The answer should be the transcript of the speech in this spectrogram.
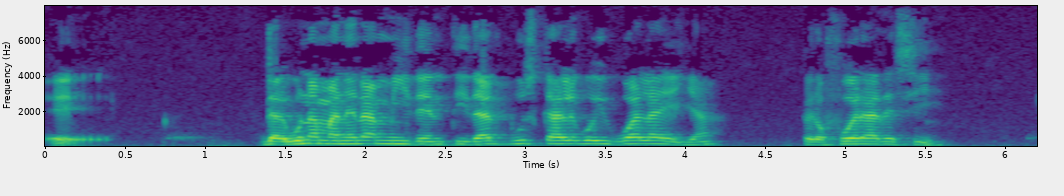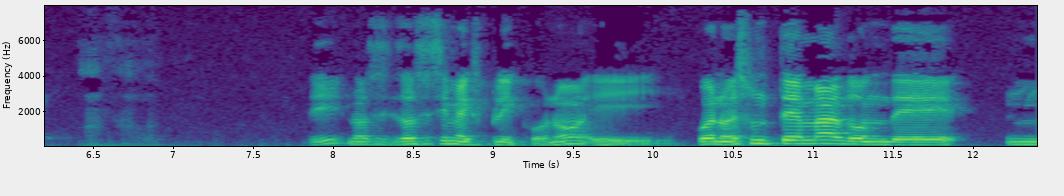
eh, de alguna manera mi identidad busca algo igual a ella, pero fuera de sí. ¿Sí? No sé, no sé si me explico, ¿no? Y bueno, es un tema donde mm,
